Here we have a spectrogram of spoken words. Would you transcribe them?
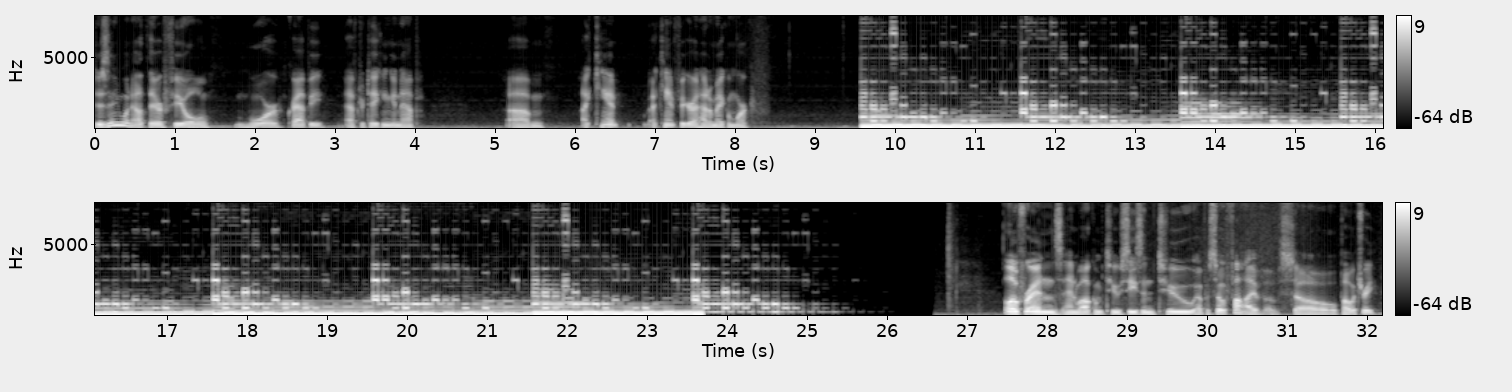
Does anyone out there feel more crappy after taking a nap? Um, I can't. I can't figure out how to make them work. Hello, friends, and welcome to season two, episode five of So Poetry.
